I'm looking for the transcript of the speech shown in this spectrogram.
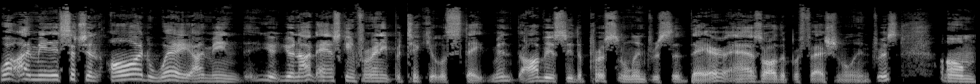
Well, I mean, it's such an odd way. I mean, you're not asking for any particular statement. Obviously, the personal interests are there, as are the professional interests. Um,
